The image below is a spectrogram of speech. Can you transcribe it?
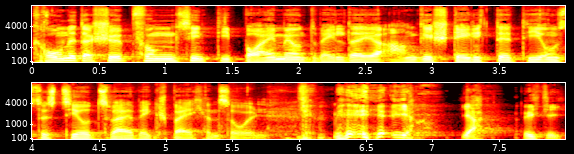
Krone der Schöpfung sind die Bäume und Wälder ja Angestellte, die uns das CO2 wegspeichern sollen. ja, ja, richtig.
